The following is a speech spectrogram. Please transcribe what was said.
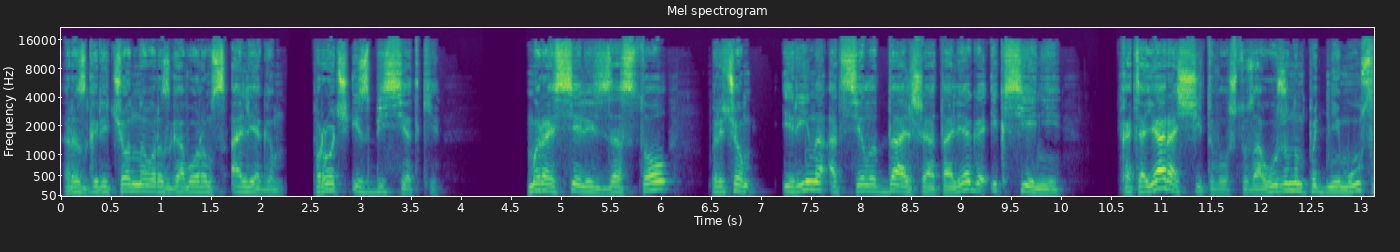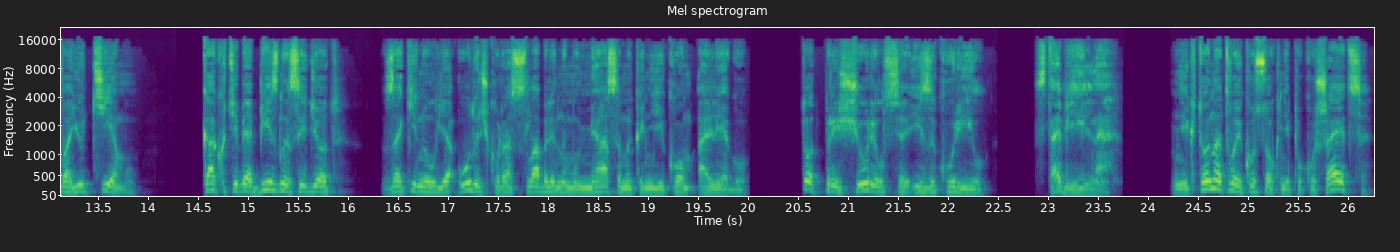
разгоряченного разговором с Олегом, прочь из беседки. Мы расселись за стол, причем Ирина отсела дальше от Олега и Ксении, хотя я рассчитывал, что за ужином подниму свою тему. «Как у тебя бизнес идет?» Закинул я удочку расслабленному мясом и коньяком Олегу. Тот прищурился и закурил. «Стабильно. Никто на твой кусок не покушается?»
